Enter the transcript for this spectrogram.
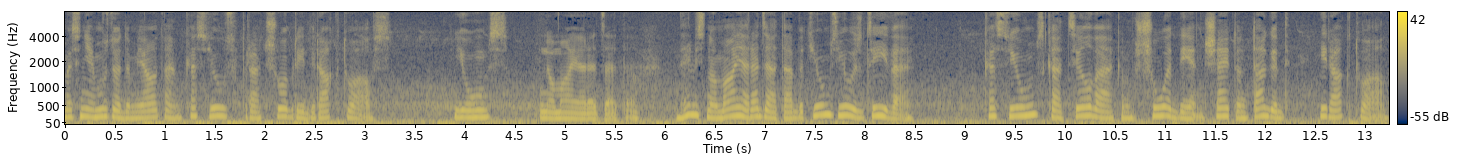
mēs viņiem uzdodam jautājumu, kas jūsuprāt šobrīd ir aktuāls jums? No mājā redzētā. Nevis no mājā redzētā, bet jums jūsu dzīvēm kas jums, kā cilvēkam, šodien, šeit un tagad ir aktuāli,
